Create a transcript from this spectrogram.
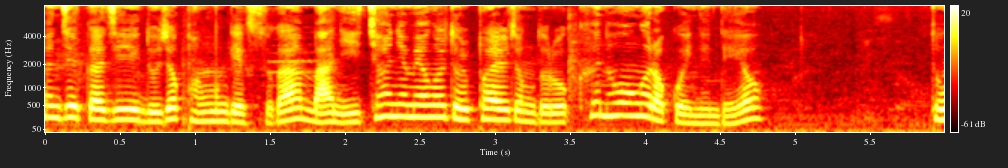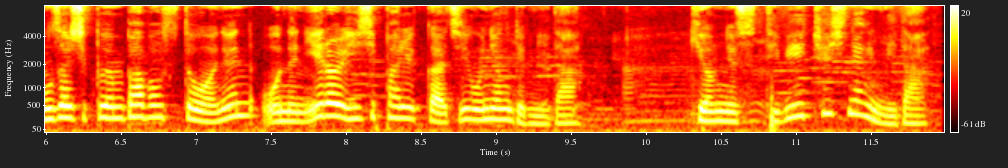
현재까지 누적 방문객 수가 12,000여 명을 돌파할 정도로 큰 호응을 얻고 있는데요. 동서식품 팝업 스토어는 오는 1월 28일까지 운영됩니다. 기업뉴스TV 최신영입니다.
